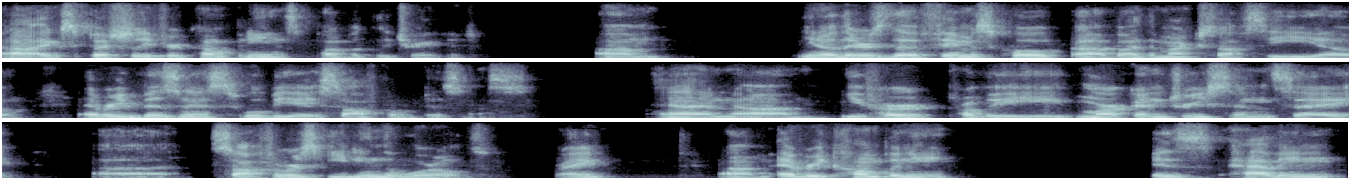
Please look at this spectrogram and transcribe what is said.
uh, especially if your company is publicly traded. Um, you know, there's the famous quote uh, by the Microsoft CEO: "Every business will be a software business." And um, you've heard probably Marc Andreessen say, uh, "Software is eating the world." Right? Um, every company is having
